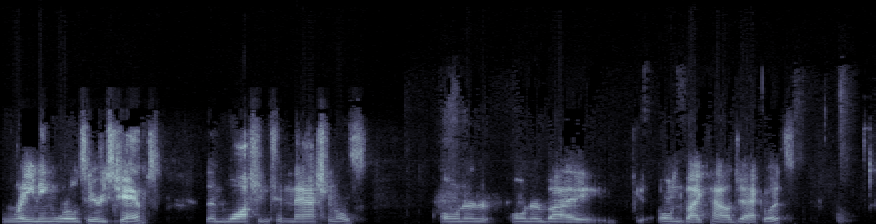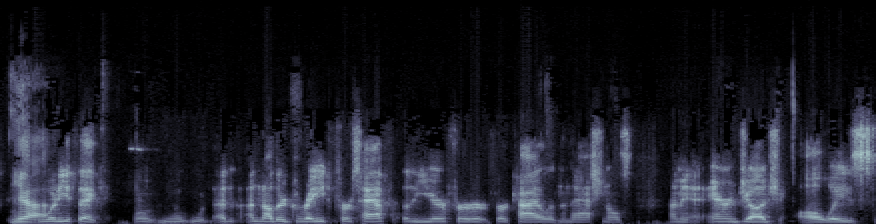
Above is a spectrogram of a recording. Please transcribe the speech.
reigning World Series champs, then Washington Nationals, owner owner by owned by Kyle Jackowitz. Yeah. What do you think? Another great first half of the year for, for Kyle and the Nationals. I mean, Aaron Judge always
